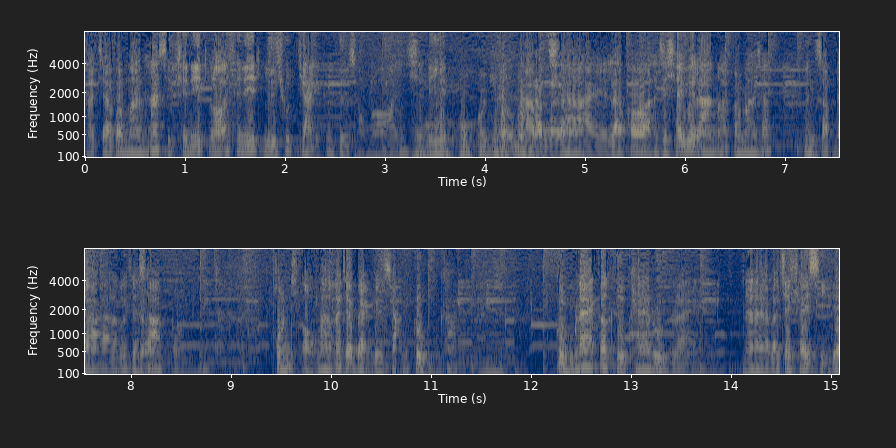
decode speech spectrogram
อาจจะประมาณ 50 ชนิดร้อยชนิด หรือชุดใหญ่ก็คือ 200 ชนิดโอ้โหเยอะเหมือนกันเลยใช่แล้วก็อาจจะใช้เวลาหน่อยประมาณสักหนึ่งสัปดาห์เราก็จะครับทราบผล ผลที่ออกมาก็จะแบ่งเป็น 3 กลุ่มครับ กลุ่มแรกก็คือแพ้รุนแรงนะฮะเราจะใช้สีแด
